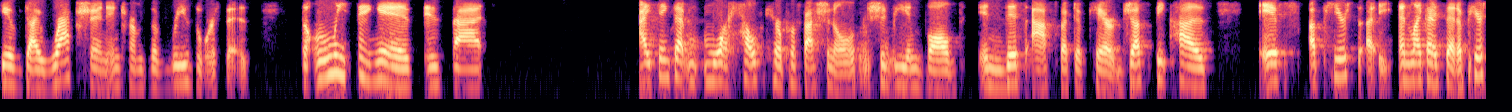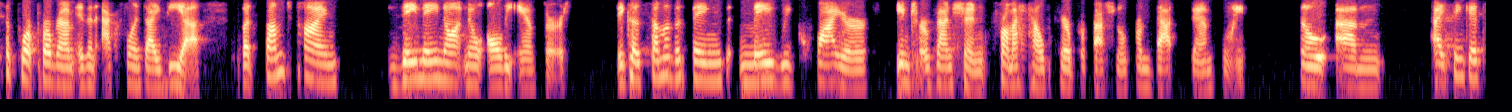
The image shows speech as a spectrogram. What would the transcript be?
give direction in terms of resources. The only thing is, is that I think that more healthcare professionals should be involved in this aspect of care just because if a peer, and like I said, a peer support program is an excellent idea, but sometimes they may not know all the answers because some of the things may require intervention from a healthcare professional from that standpoint. So um, I think it's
